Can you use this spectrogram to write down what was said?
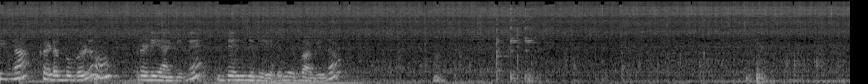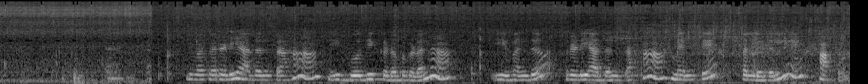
ಈಗ ಕಡುಬುಗಳು ರೆಡಿಯಾಗಿದೆ ಬೆಂದಿದೆ ಇವಾಗಿದು ಇವಾಗ ರೆಡಿ ಆದಂತಹ ಈ ಗೋಧಿ ಕಡಬುಗಳನ್ನು ಈ ಒಂದು ರೆಡಿ ಆದಂತಹ ಮೆಂತೆ ಪಲ್ಯದಲ್ಲಿ ಹಾಕೋಣ.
